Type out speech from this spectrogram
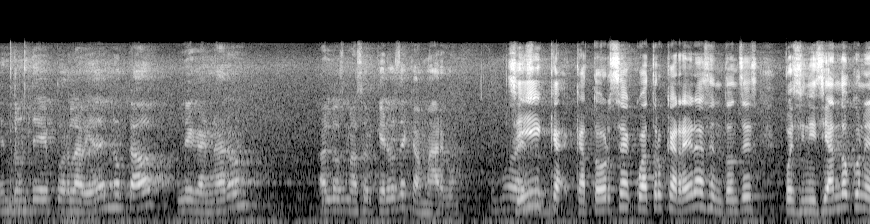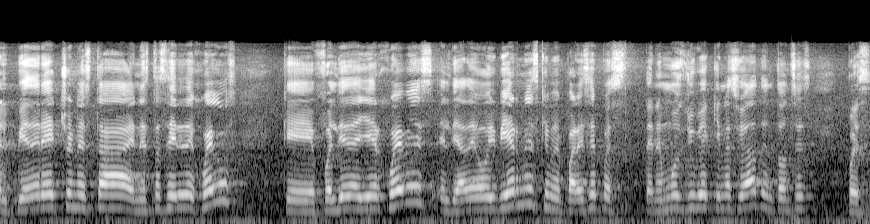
en donde por la vía del knockout le ganaron a los mazorqueros de Camargo. ¿Cómo Sí, ves? ca- 14 a 4 carreras, entonces pues iniciando con el pie derecho en esta, en esta serie de juegos, que fue el día de ayer jueves, el día de hoy viernes, que me parece pues tenemos lluvia aquí en la ciudad, entonces pues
